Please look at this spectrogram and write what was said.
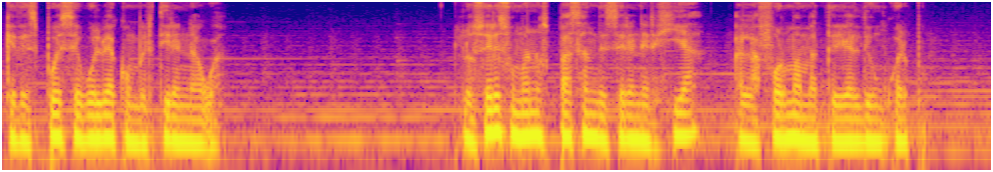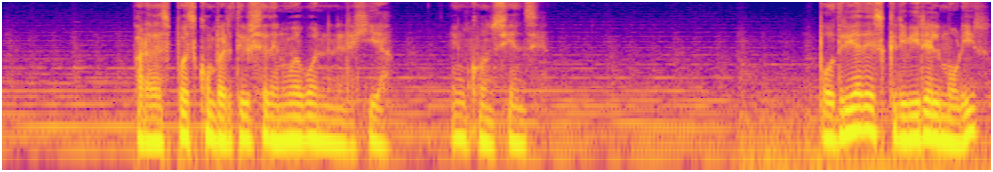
que después se vuelve a convertir en agua. Los seres humanos pasan de ser energía a la forma material de un cuerpo, para después convertirse de nuevo en energía, en conciencia. Podría describir el morir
